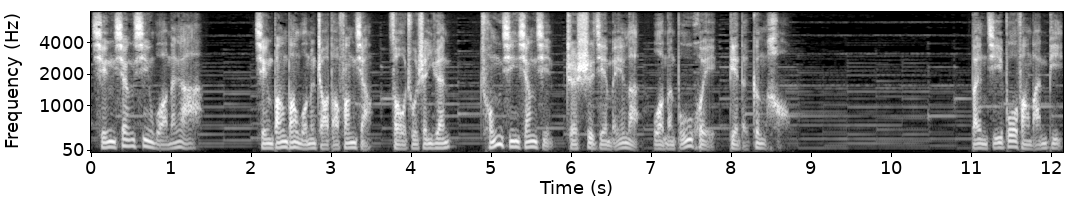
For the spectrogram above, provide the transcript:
请相信我们啊！请帮帮我们找到方向，走出深渊，重新相信这世界没了，我们不会变得更好。本集播放完毕，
